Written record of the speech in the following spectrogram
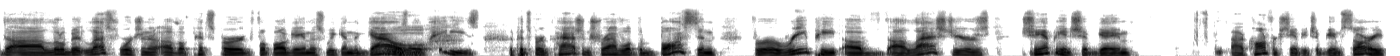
The uh, little bit less fortunate of a Pittsburgh football game this weekend. The gals, Oh. the ladies, the Pittsburgh Passion travel up to Boston for a repeat of uh, last year's championship game, uh, conference championship game. Sorry,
